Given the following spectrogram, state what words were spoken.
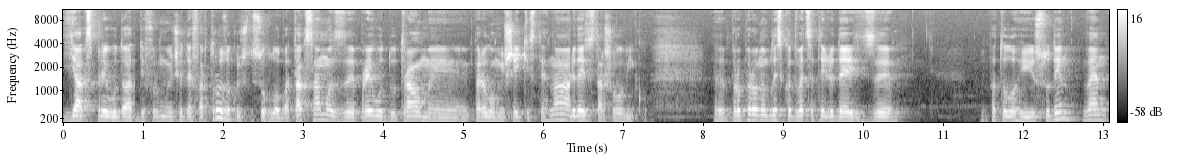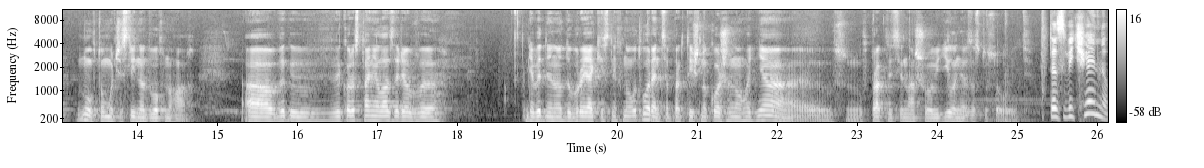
Як з приводу деформуючого дефартрозу суглоба, так само з приводу травми переломів шийки стегна людей старшого віку. Е, Прооперовано близько 20 людей з патологією судин, вен, ну, в тому числі на двох ногах. А використання лазеря в для видання доброякісних новотворень це практично кожного дня е, в практиці нашого відділення застосовується. Та, звичайно,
